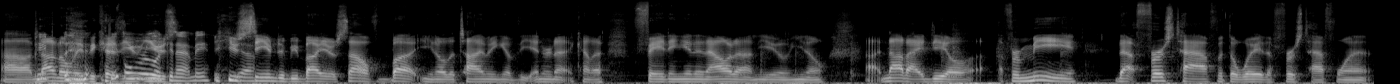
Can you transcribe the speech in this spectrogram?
Um, people, not only because you you, looking at me. you yeah. seem to be by yourself, but you know the timing of the internet kind of fading in and out on you. You know, uh, not ideal for me. That first half, with the way the first half went,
